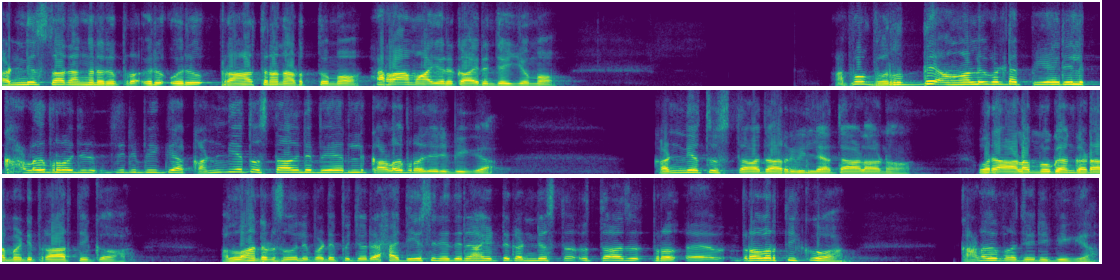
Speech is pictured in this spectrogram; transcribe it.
കണ്ണിസ്താദ് അങ്ങനെ ഒരു ഒരു പ്രാർത്ഥന നടത്തുമോ? ഹറാമായ ഒരു കാര്യം ചെയ്യുമോ? അപ്പൊ വെറുതെ ആളുകളുടെ പേരിൽ കളവ് പ്രചരിപ്പിക്കുക കണ്ണിയത്ത് ഉസ്താദിന്റെ പേരിൽ കളവ് പ്രചരിപ്പിക്കുക. കണ്ണിയത്ത് ഉസ്താദ് അറിവില്ലാത്ത ആളാണോ? ഒരാളെ മുഖം കടാൻ വേണ്ടി പ്രാർത്ഥിക്കുക. അള്ളാഹാന്റെ റസൂൽ പഠിപ്പിച്ച ഒരു ഹദീസിനെതിരായിട്ട് ഉസ്താദ് പ്രവർത്തിക്കുക. കളവ് പ്രചരിപ്പിക്കുക.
